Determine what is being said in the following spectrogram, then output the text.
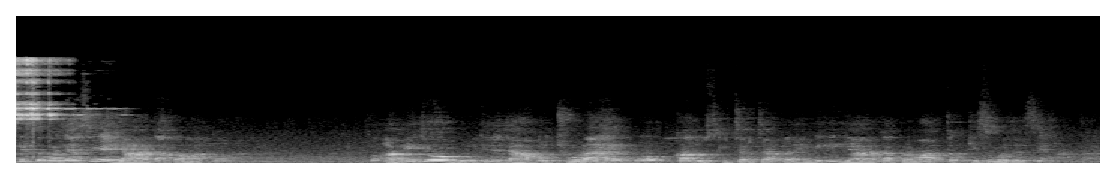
किस वजह से ज्ञान का प्रमात्व तो अभी जो गुरु जी ने जहाँ पर छोड़ा है वो कल उसकी चर्चा करेंगे कि ज्ञान का प्रमात्व किस वजह से आता है?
